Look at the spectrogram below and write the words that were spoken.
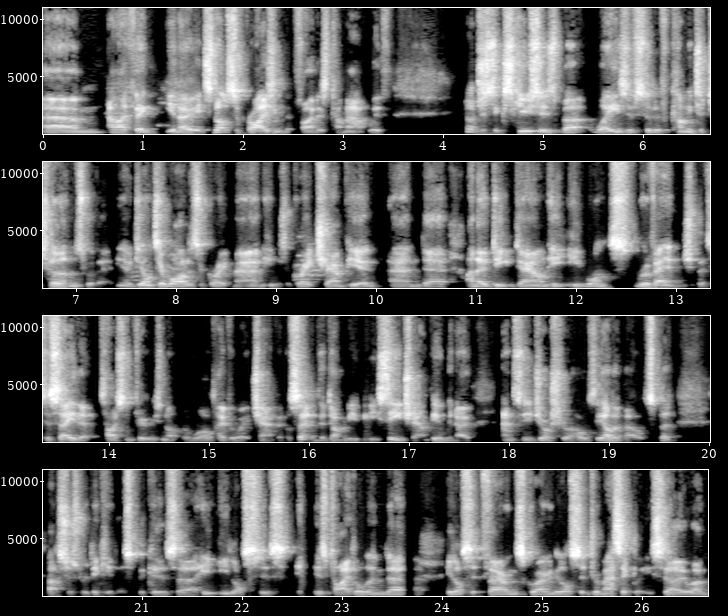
um, and I think you know it's not surprising that fighters come out with not just excuses, but ways of sort of coming to terms with it. You know, Deontay Wilder's a great man. He was a great champion, and uh, I know deep down he he wants revenge. But to say that Tyson Fury is not the world heavyweight champion, or certainly the WBC champion, we know Anthony Joshua holds the other belts, but that's just ridiculous because uh, he he lost his his title and uh, he lost it fair and square, and he lost it dramatically. So um,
